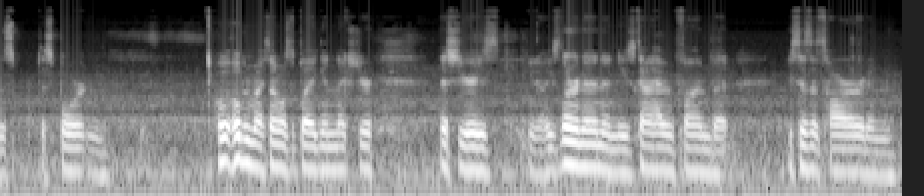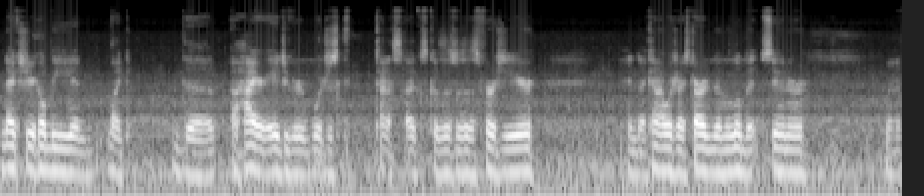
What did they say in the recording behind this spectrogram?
the, the sport and hoping my son wants to play again next year. This year he's, you know, he's learning and he's kind of having fun, but he says it's hard. And next year he'll be in like the a higher age group, which is kind of sucks because this was his first year, and I kind of wish I started him a little bit sooner. But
